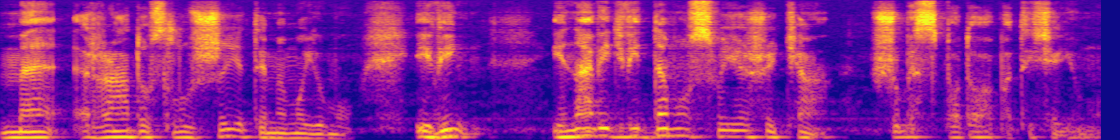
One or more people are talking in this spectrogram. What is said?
Ми радо служитимемо Йому, і, він, і навіть віддамо своє життя, щоби сподобатися Йому.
